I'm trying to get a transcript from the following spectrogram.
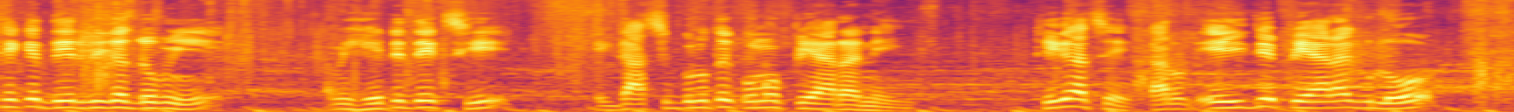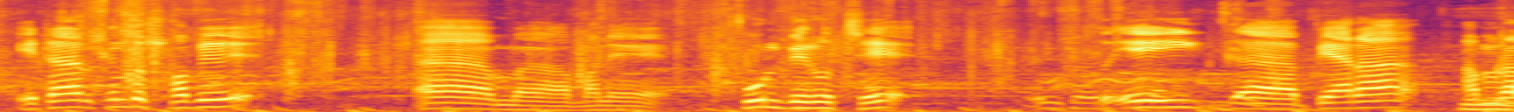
থেকে দেড় বিঘা জমি আমি হেঁটে দেখছি এই গাছগুলোতে কোনো পেয়ারা নেই। ঠিক আছে? কারণ এই যে পেয়ারাগুলো এটার কিন্তু সবে মানে ফুল বেরোচ্ছে। তো এই পেয়ারা আমরা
